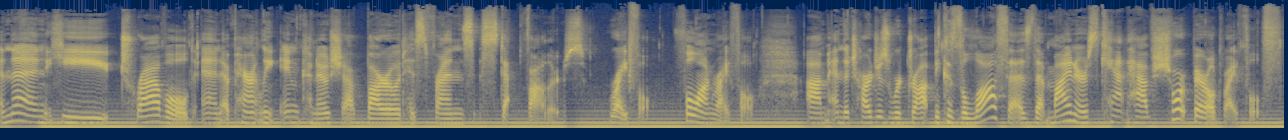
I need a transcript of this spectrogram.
And then he traveled and apparently in Kenosha borrowed his friend's stepfather's rifle full on rifle. Um, and the charges were dropped because the law says that minors can't have short barreled rifles.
